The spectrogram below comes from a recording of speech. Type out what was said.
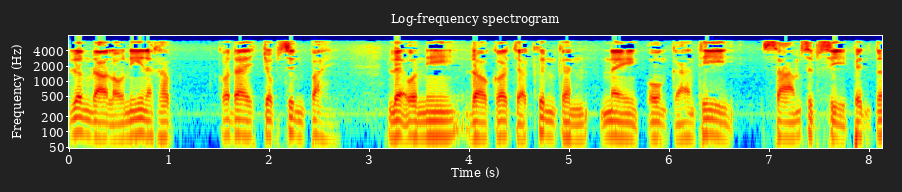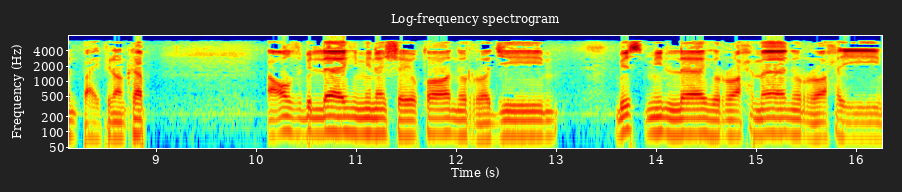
เรื่องราวเหล่านี้นะครับ ก็ได้จบสิ้นไป และวันนี้เราก็จะขึ้นกันในองค์การที่ 34 เป็นต้นไปพี่น้องครับ أعوذ بالله من الشيطان الرجيم بسم الله الرحمن الرحيم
